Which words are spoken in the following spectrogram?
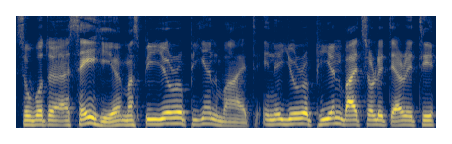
So what I say here must be European wide. In a European wide solidarity,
